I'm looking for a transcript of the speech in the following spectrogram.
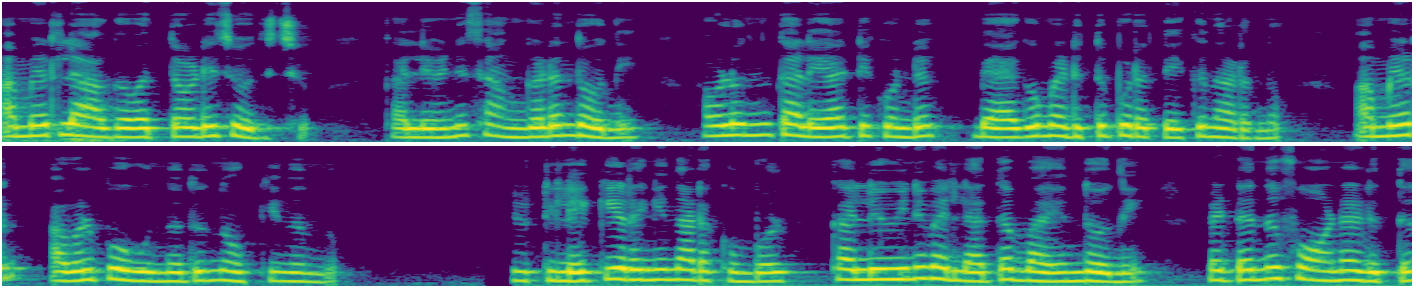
അമീർ ലാഘവത്തോടെ ചോദിച്ചു. കല്ലുവിന് സങ്കടം തോന്നി. അവളൊന്ന് തലയാട്ടിക്കൊണ്ട് ബാഗും എടുത്ത് പുറത്തേക്ക് നടന്നു. അമീർ അവൾ പോകുന്നത് നോക്കി നിന്നു. ഇരുട്ടിലേക്ക് ഇറങ്ങി നടക്കുമ്പോൾ കല്ലുവിന് വല്ലാത്ത ഭയം തോന്നി. പെട്ടെന്ന് ഫോൺ എടുത്ത്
